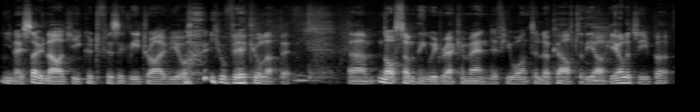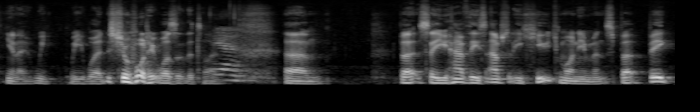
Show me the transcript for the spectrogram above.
you know so large you could physically drive your your vehicle up it. Um, not something we'd recommend if you want to look after the archaeology, but you know we we weren't sure what it was at the time. Yeah. Um, but so you have these absolutely huge monuments, but big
